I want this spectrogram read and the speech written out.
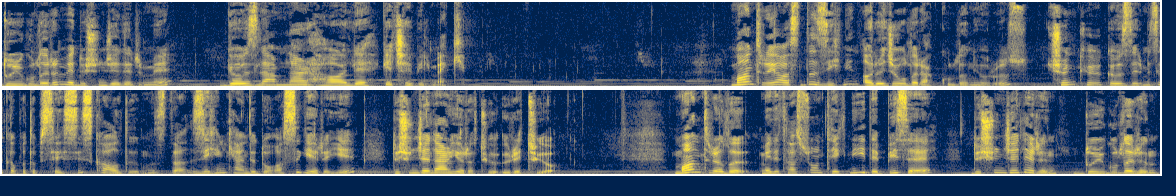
duygularım ve düşüncelerimi gözlemler hale geçebilmek. Mantrayı aslında zihnin aracı olarak kullanıyoruz. Çünkü gözlerimizi kapatıp sessiz kaldığımızda zihin kendi doğası gereği düşünceler yaratıyor, üretiyor. Mantralı meditasyon tekniği de bize düşüncelerin, duyguların,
